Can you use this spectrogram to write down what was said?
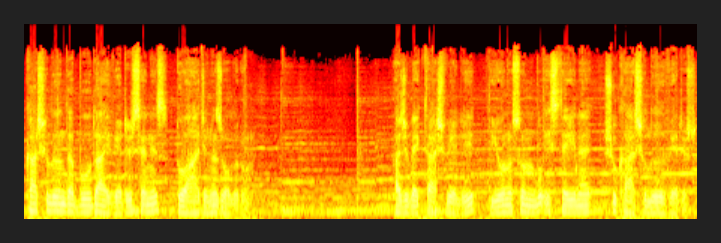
karşılığında buğday verirseniz duacınız olurum. Hacı Bektaş Veli, Yunus'un bu isteğine şu karşılığı verir.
